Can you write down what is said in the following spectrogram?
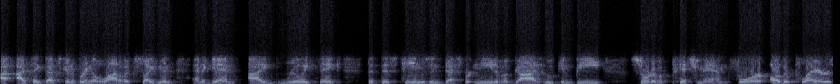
I, I think that's going to bring a lot of excitement. And again, I really think that this team is in desperate need of a guy who can be sort of a pitch man for other players.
